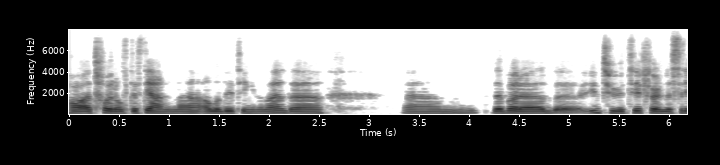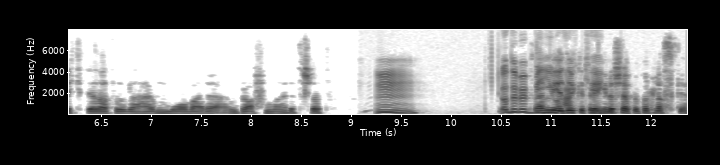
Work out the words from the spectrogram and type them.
Ha et forhold til stjernene, alle de tingene der. Det, ehm, det bare det, intuitivt føles riktig at det her må være bra for meg, rett og slett. Mm. Og det Det er mye du ikke trenger å kjøpe på flaske.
